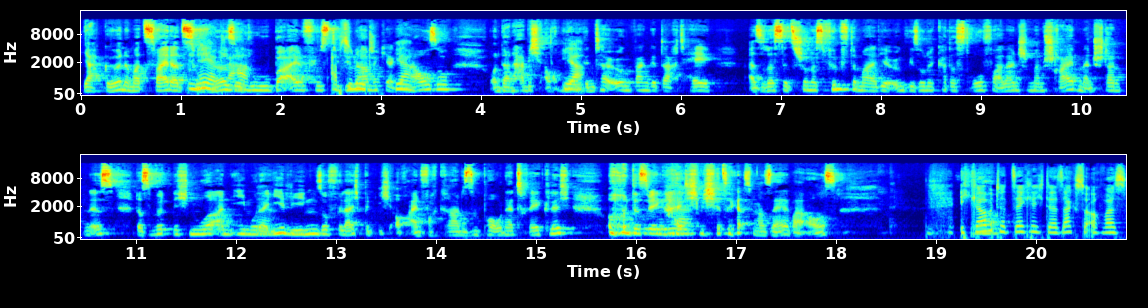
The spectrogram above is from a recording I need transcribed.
Ja, gehören immer zwei dazu. Ja, ne? So, du beeinflusst Absolut. die Dynamik ja, ja, genauso. Und dann habe ich auch mir im Winter irgendwann gedacht, hey, also, dass jetzt schon das fünfte Mal hier irgendwie so eine Katastrophe allein schon beim Schreiben entstanden ist, das wird nicht nur an ihm oder ja. ihr liegen. So vielleicht bin ich auch einfach gerade super unerträglich. Und deswegen ja. halte ich mich jetzt erstmal selber aus. Ich glaube Ja. tatsächlich, da sagst du auch was,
